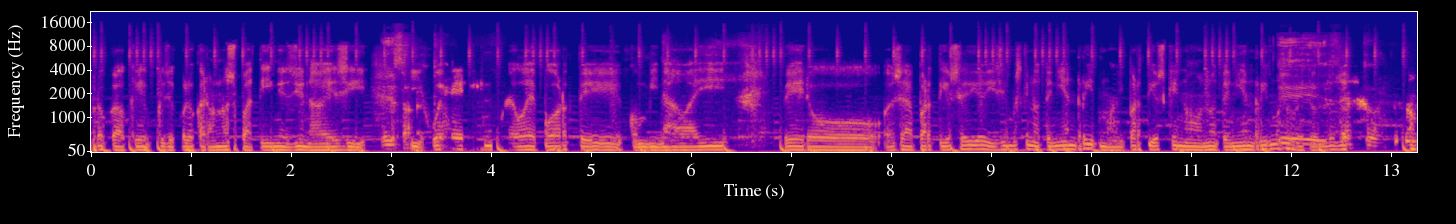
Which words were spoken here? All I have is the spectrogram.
provocado que, se colocaron unos patines de una vez y, y jueguen, nuevo deporte combinado ahí, pero, o sea, partidos tediosísimos que no tenían ritmo, hay partidos que no, no tenían ritmo, sobre todo,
